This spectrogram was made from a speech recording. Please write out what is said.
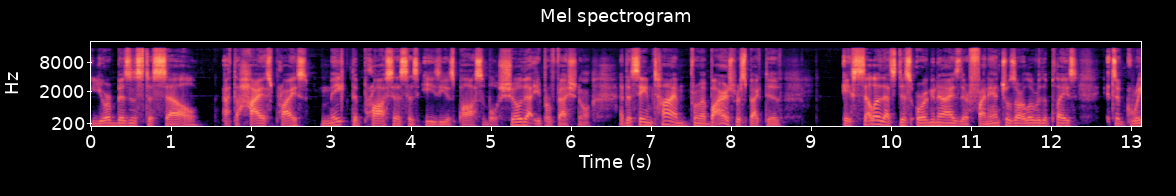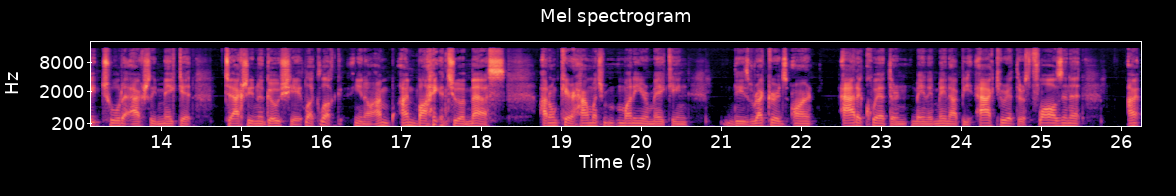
your business to sell at the highest price, make the process as easy as possible. Show that you're professional. At the same time, from a buyer's perspective, a seller that's disorganized, their financials are all over the place, it's a great tool to actually make it to actually negotiate. Look, look, you know, I'm I'm buying into a mess. I don't care how much money you're making. These records aren't adequate. They may they may not be accurate. There's flaws in it. I,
